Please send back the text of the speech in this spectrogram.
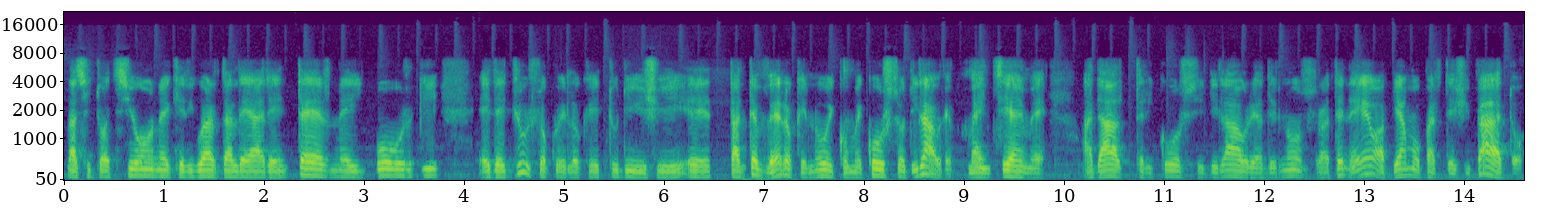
la situazione che riguarda le aree interne, i borghi ed è giusto quello che tu dici, eh, tant'è vero che noi come corso di laurea, ma insieme ad altri corsi di laurea del nostro Ateneo abbiamo partecipato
